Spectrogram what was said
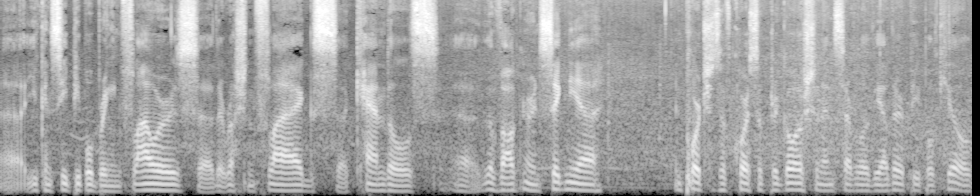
Uh, you can see people bringing flowers, uh, the Russian flags, uh, candles, uh, the Wagner insignia, and portraits, of course, of Prigozhin and several of the other people killed.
